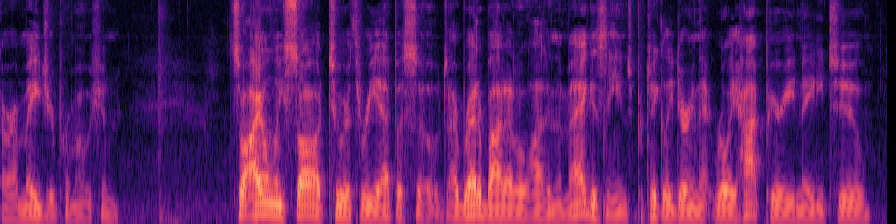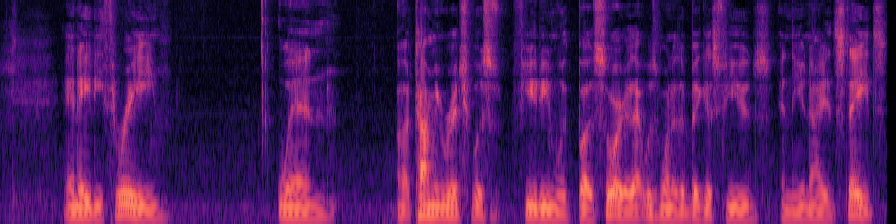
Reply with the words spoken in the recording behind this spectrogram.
or a major promotion. So I only saw two or three episodes. I read about it a lot in the magazines, particularly during that really hot period in 82 and 83 when uh, Tommy Rich was feuding with Buzz Sawyer. That was one of the biggest feuds in the United States.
